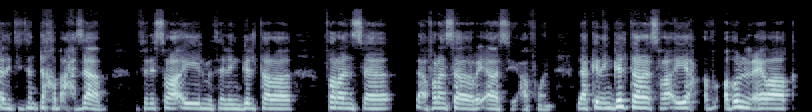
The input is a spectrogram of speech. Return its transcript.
التي تنتخب أحزاب مثل إسرائيل مثل إنجلترا فرنسا. لا فرنسا رئاسي عفوا لكن إنجلترا إسرائيل أظن العراق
